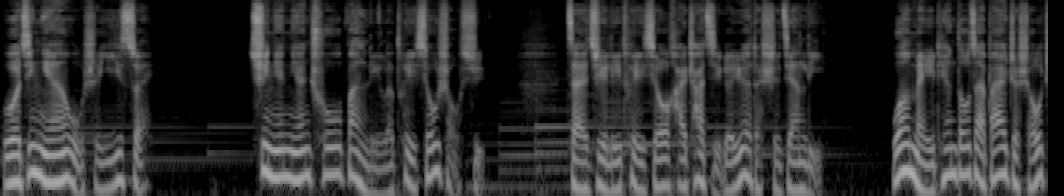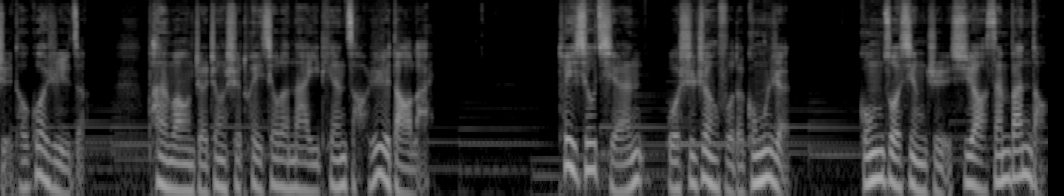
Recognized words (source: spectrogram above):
我今年五十一岁，去年年初办理了退休手续，在距离退休还差几个月的时间里，我每天都在掰着手指头过日子。盼望着正式退休的那一天早日到来。退休前，我是政府的工人，工作性质需要三班倒。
